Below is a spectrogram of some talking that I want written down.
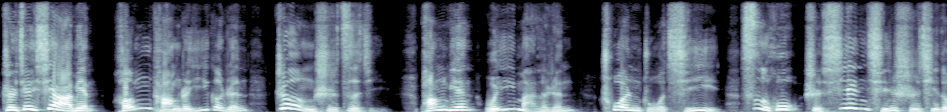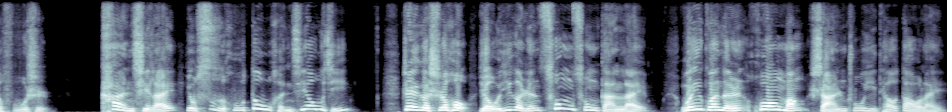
只见下面横躺着一个人，正是自己，旁边围满了人。穿着奇异，似乎是先秦时期的服饰，看起来又似乎都很焦急。这个时候，有一个人匆匆赶来，围观的人慌忙闪出一条道来。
